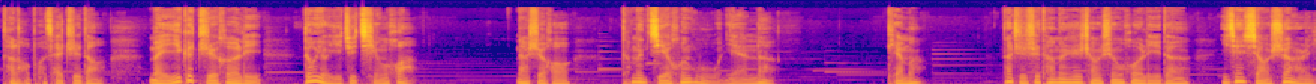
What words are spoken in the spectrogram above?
他老婆才知道，每一个纸鹤里都有一句情话。那时候，他们结婚五年了。甜吗？那只是他们日常生活里的一件小事而已。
